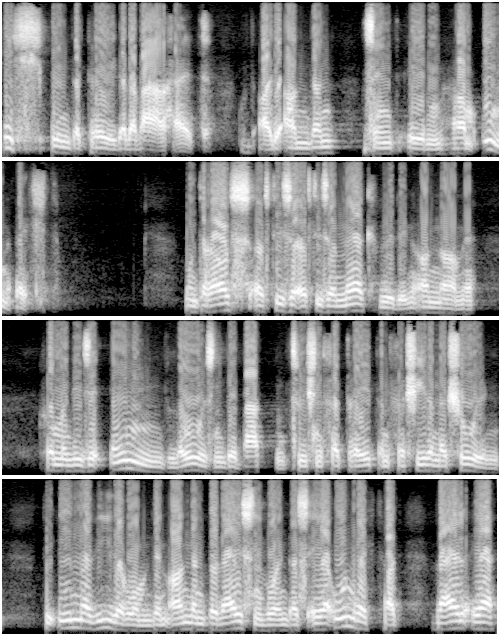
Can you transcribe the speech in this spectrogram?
Ich bin der Träger der Wahrheit und alle anderen sind eben, haben Unrecht. Und daraus, aus dieser, aus dieser merkwürdigen Annahme, kommen diese endlosen Debatten zwischen Vertretern verschiedener Schulen, die immer wiederum dem anderen beweisen wollen, dass er Unrecht hat, weil er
